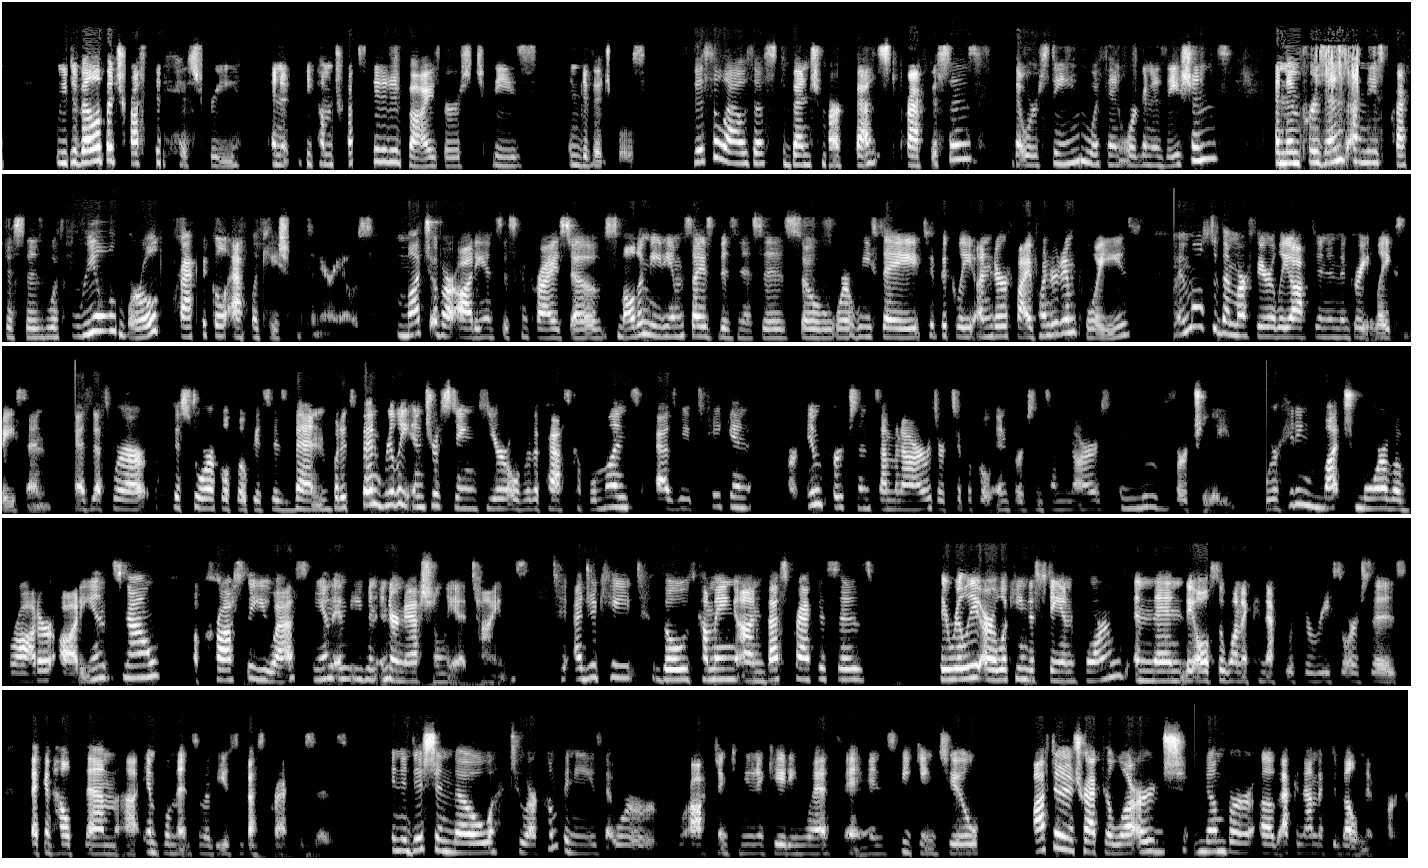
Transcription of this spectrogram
we develop a trusted history and become trusted advisors to these individuals. This allows us to benchmark best practices that we're seeing within organizations and then present on these practices with real world practical application scenarios. Much of our audience is comprised of small to medium sized businesses, so where we say typically under 500 employees, and most of them are fairly often in the Great Lakes Basin, as that's where our historical focus has been. But it's been really interesting here over the past couple months as we've taken our in person seminars or typical in person seminars and moved virtually. We're hitting much more of a broader audience now across the US and, and even internationally at times to educate those coming on best practices. They really are looking to stay informed, and then they also want to connect with the resources that can help them uh, implement some of these best practices. In addition, though, to our companies that we're, we're often communicating with and, and speaking to, often attract a large number of economic development partners.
